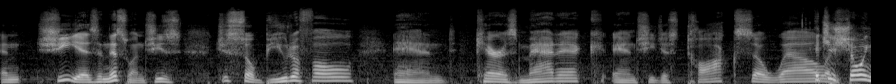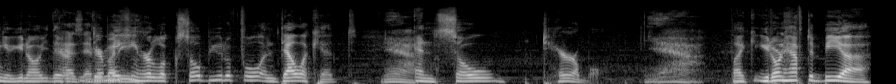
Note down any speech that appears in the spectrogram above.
and she is in this one. She's just so beautiful and charismatic, and she just talks so well. it's just showing you, you know, they're, they're making her look so beautiful and delicate yeah, and so terrible. yeah. Like you don't have to be a.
